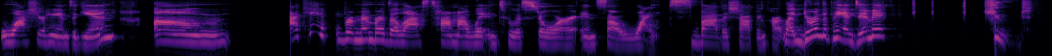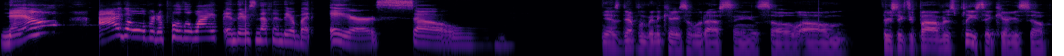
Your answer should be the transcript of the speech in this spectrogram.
wash your hands again. Um, I can't remember the last time I went into a store and saw wipes by the shopping cart. Like during the pandemic, huge. Now I go over to pull a wipe and there's nothing there but air. So yeah, it's definitely been the case of what I've seen. So um 365ers, please take care of yourself.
